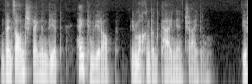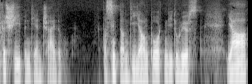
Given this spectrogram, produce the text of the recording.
Und wenn es anstrengend wird, hängen wir ab. Wir machen dann keine Entscheidung. Wir verschieben die Entscheidung. Das sind dann die Antworten, die du hörst. Ja,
